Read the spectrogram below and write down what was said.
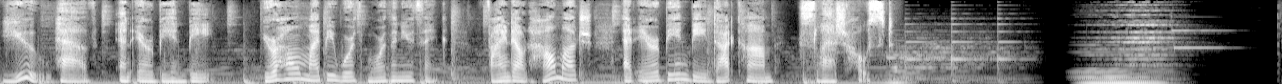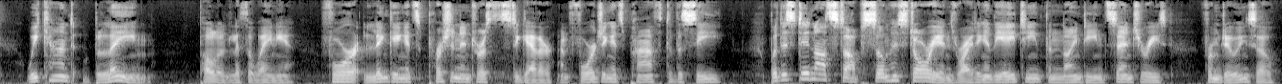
you have an Airbnb. Your home might be worth more than you think. Find out how much at airbnb.com/slash host. we can't blame Poland Lithuania for linking its Prussian interests together and forging its path to the sea. But this did not stop some historians writing in the 18th and 19th centuries from doing so.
